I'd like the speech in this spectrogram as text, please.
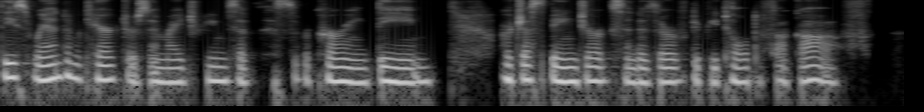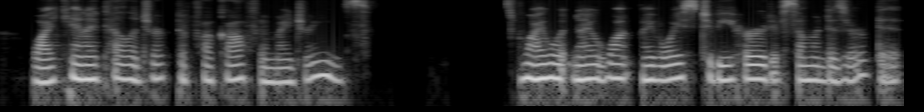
These random characters in my dreams of this recurring theme are just being jerks and deserve to be told to fuck off. Why can't I tell a jerk to fuck off in my dreams? Why wouldn't I want my voice to be heard if someone deserved it?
